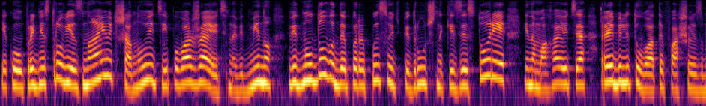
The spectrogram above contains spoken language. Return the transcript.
яку у Придністров'ї знають, шанують і поважають, на відміну від Молдови, де переписують підручники з історії і намагаються реабілітувати фашизм.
